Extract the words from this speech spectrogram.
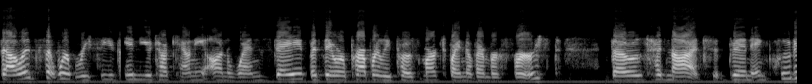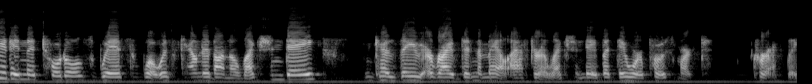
ballots that were received in Utah County on Wednesday, but they were properly postmarked by November 1st. Those had not been included in the totals with what was counted on election day because they arrived in the mail after election day, but they were postmarked correctly.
